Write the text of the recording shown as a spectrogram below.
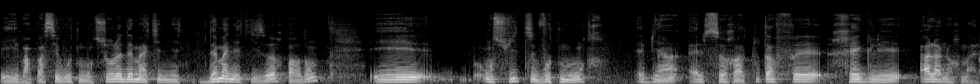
Et il va passer votre montre sur le démagnétiseur, pardon, et ensuite votre montre, eh bien, elle sera tout à fait réglée à la normale.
